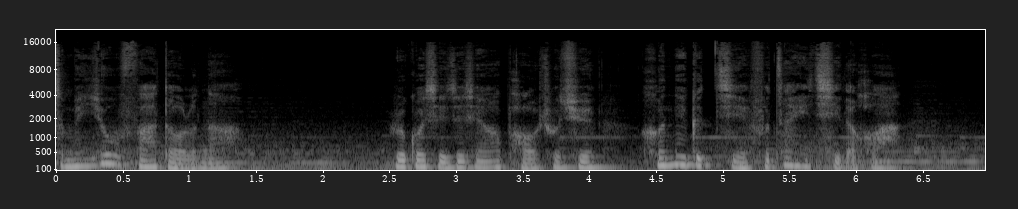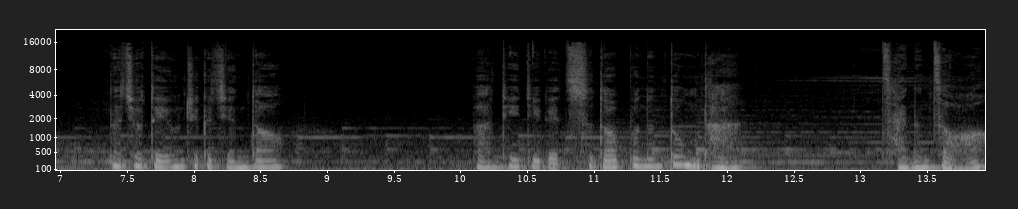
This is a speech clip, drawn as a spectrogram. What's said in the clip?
怎么又发抖了呢？如果姐姐想要跑出去和那个姐夫在一起的话，那就得用这个剪刀把弟弟给刺到不能动弹，才能走。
